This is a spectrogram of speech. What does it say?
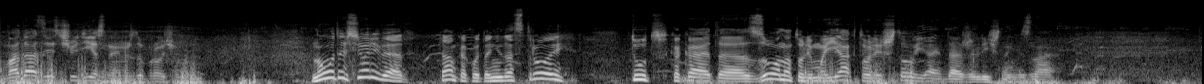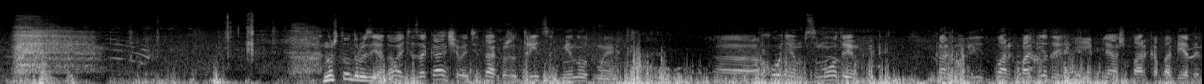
Вода здесь чудесная, между прочим. Ну вот и все, ребят. Там какой-то недострой. Тут какая-то зона, то ли маяк, то ли что. Я даже лично не знаю. Ну что, друзья, давайте заканчивать. Итак, уже 30 минут мы э, ходим, смотрим, как выглядит парк Победы и пляж парка Победы.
